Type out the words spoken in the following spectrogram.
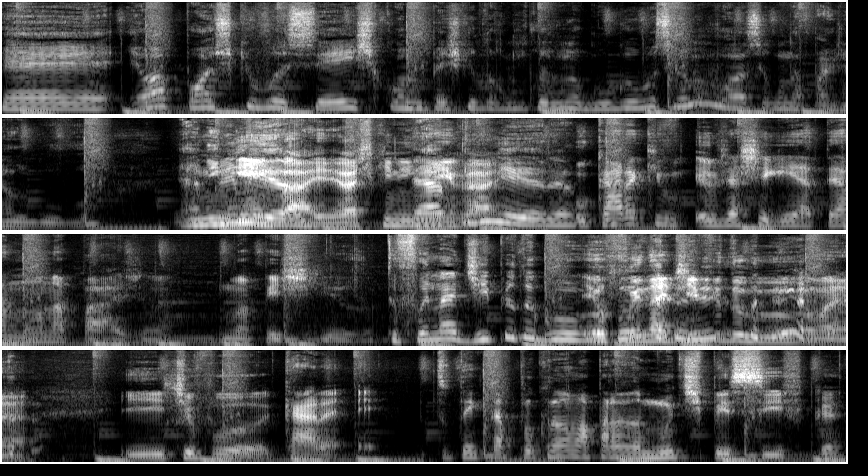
É, eu aposto que vocês, quando pesquisam alguma coisa no Google, vocês não vão à segunda página do Google. É ninguém primeira. vai, eu acho que É ninguém a vai. O cara que. Eu já cheguei até a nona página numa pesquisa. Tu foi na Deep do Google. Eu fui na Deep do Google, mano. E tipo, cara, é- tu tem que estar procurando uma parada muito específica.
